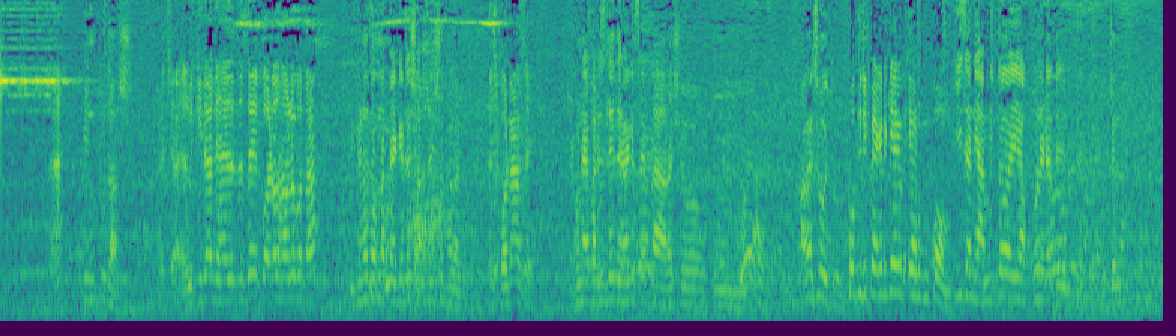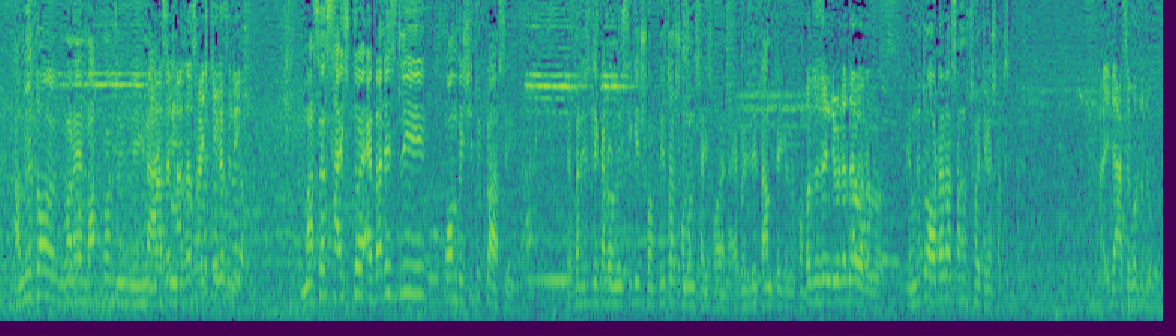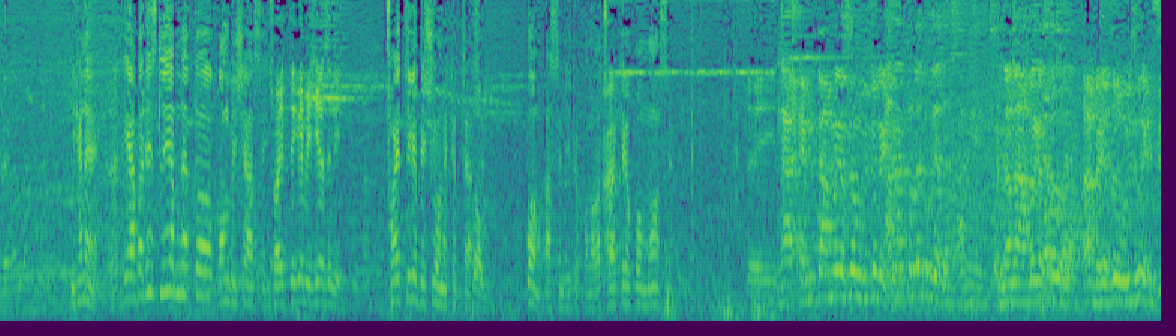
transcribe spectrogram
হ্যাঁ? পিন্টু দাস। আচ্ছা এখন কিটা দেখা যাচ্ছে কয়টা ধারণের কথা? এখানে তো আপনার প্যাকেটে টাকার কথা। আচ্ছা কটা আছে? এখন অ্যাভারেজলি দেখা গেছে প্রায় আড়াইশো আড়াইশো হইতো। প্রতিটি প্যাকেটে কি এরকম কম? কি জানি আমি তো এই অক্ষণ এটা দেখি বুঝছেন না আমিও তো মানে মাত্র মাছের সাইজ ঠিক আছে মাছের সাইজ তো অ্যাভারেজলি কম বেশি তো একটু আছে। অ্যাভারেজলি কারণ হচ্ছে কি সব দিয়ে তো সমান সাইজ হয় না। অ্যাভারেজলি টানতে গেলে কম। কত সেন্টিমিটার দেওয়া এমনি তো অর্ডার আছে আমার ছয় থেকে সাত সেন্ট আর এটা আছে কতটুকু? এখানে। অ্যাভারেজলি আপনার তো কম বেশি আছে। ছয় থেকে বেশি আছে নি ছয় থেকে বেশি অনেক ক্ষেত্রে আছে। কম। কম পার্সেন্টেজটা কম। আবার ছয় থেকে কমও আছে। না এমনিতে আপনার কাছে অভিযোগ আছে। না না আপনার কাছে আপনার কাছে অভিযোগ আছে।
